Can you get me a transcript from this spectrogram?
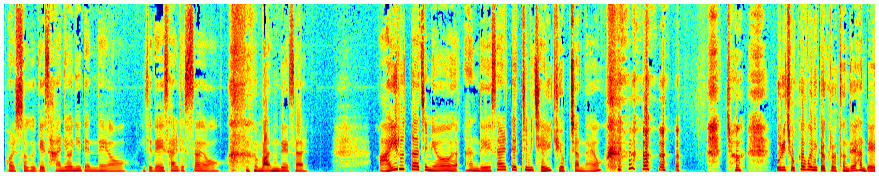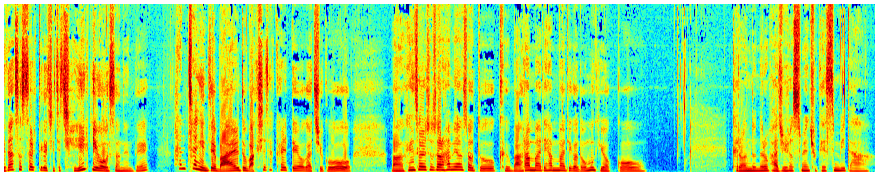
벌써 그게 4년이 됐네요. 이제 4살 됐어요. 만 4살. 아이로 따지면 한 4살 때쯤이 제일 귀엽지 않나요? 저, 우리 조카 보니까 그렇던데, 한 4, 5살 때가 진짜 제일 귀여웠었는데, 한창 이제 말도 막 시작할 때여가지고, 막 횡설수설 하면서도 그 말 한마디 한마디가 너무 귀엽고, 그런 눈으로 봐주셨으면 좋겠습니다.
